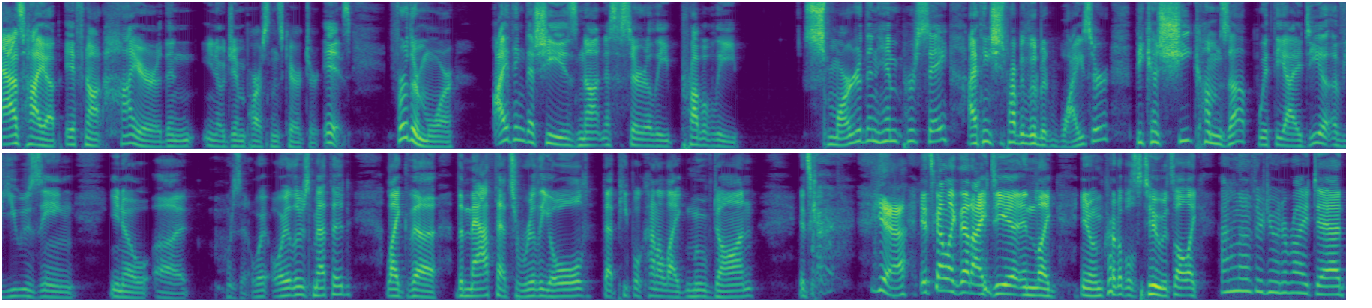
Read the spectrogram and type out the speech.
as high up, if not higher, than you know Jim Parsons' character is. Furthermore, I think that she is not necessarily probably smarter than him per se. I think she's probably a little bit wiser because she comes up with the idea of using, you know, uh, what is it, Euler's method, like the the math that's really old that people kind of like moved on. It's yeah, it's kind of like that idea in like you know Incredibles two. It's all like I don't know if they're doing it right, Dad.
